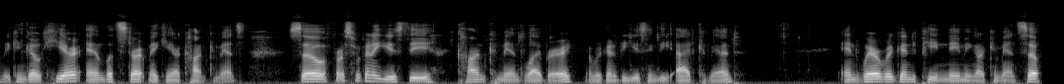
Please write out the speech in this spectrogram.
we can go here and let's start making our con commands. So first we're going to use the con command library and we're going to be using the add command and where we're going to be naming our command. So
